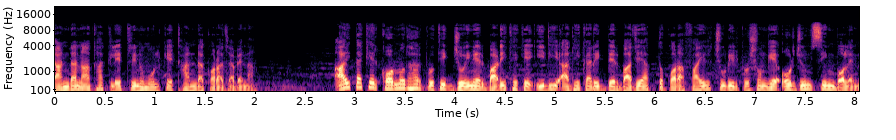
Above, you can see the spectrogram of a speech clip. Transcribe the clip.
ডান্ডা না থাকলে তৃণমূলকে ঠান্ডা করা যাবে না। আইপ্যাকের কর্ণধার প্রতীক জৈনের বাড়ি থেকে ইডি আধিকারিকদের বাজেয়াপ্ত করা ফাইল চুরির প্রসঙ্গে অর্জুন সিং বলেন,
